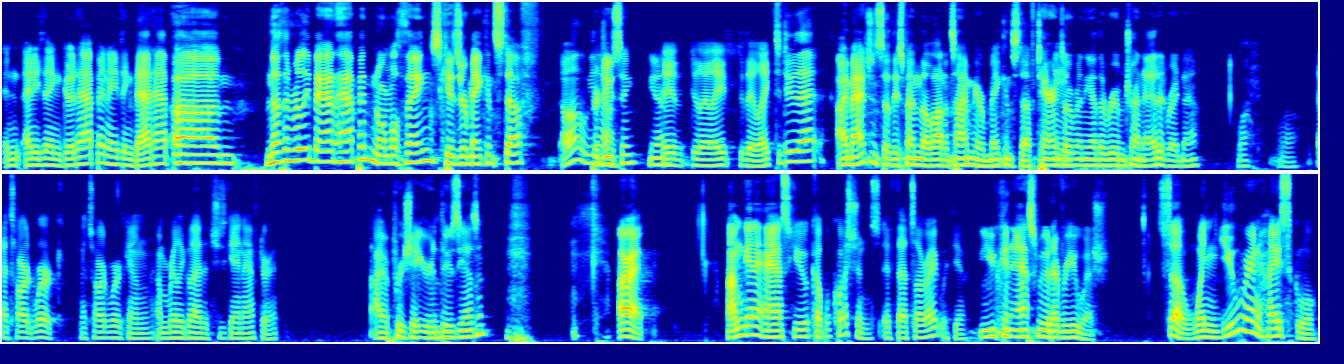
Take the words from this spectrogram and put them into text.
And anything good happen? Anything bad happen? Um, nothing really bad happened. Normal things. Kids are making stuff, oh, yeah. producing. Yeah, They, do they like do they like to do that? I imagine so. They spend a lot of time here making stuff. Taryn's Mhm. over in the other room trying to edit right now. Well, well, that's hard work. That's hard work and I'm really glad that she's getting after it. I appreciate your enthusiasm. All right. I'm going to ask you a couple questions if that's all right with you. You can ask me whatever you wish. So, when you were in high school,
